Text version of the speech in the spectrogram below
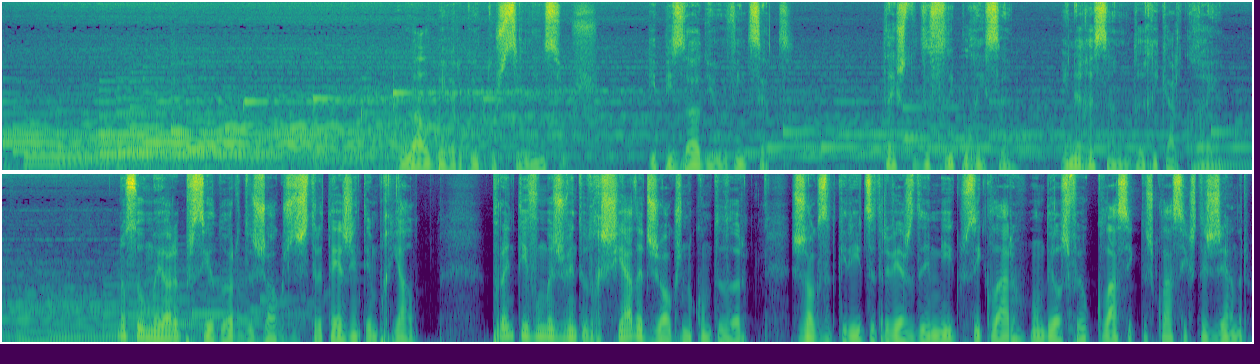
O Albergue dos Silêncios, Episódio 27. Texto de Filipe Rissa e narração de Ricardo Correia. Não sou o maior apreciador de jogos de estratégia em tempo real, porém tive uma juventude recheada de jogos no computador, jogos adquiridos através de amigos e, claro, um deles foi o clássico dos clássicos deste género,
